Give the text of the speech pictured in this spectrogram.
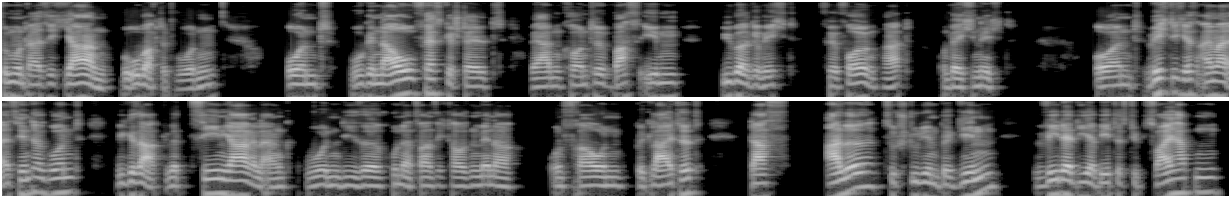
35 Jahren beobachtet wurden und wo genau festgestellt werden konnte, was eben Übergewicht für Folgen hat und welche nicht. Und wichtig ist einmal als Hintergrund, wie gesagt, über 10 Jahre lang wurden diese 120.000 Männer und Frauen begleitet, dass alle zu Studienbeginn weder Diabetes Typ 2 hatten,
